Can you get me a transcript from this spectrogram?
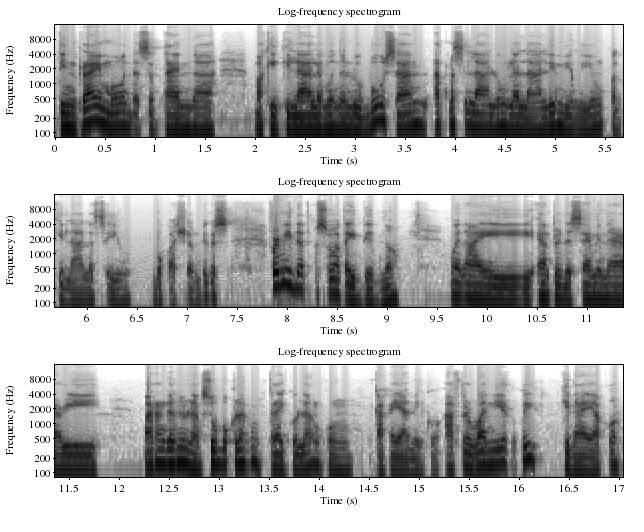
tinry mo, that's a time na makikilala mo ng lubusan at mas lalong lalalim yung iyong pagkilala sa iyong bukasyon. Because for me, that was what I did, no? When I entered the seminary, parang ganun lang, subok lang, try ko lang kung kakayanin ko. After one year, uy, kinaya ko.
